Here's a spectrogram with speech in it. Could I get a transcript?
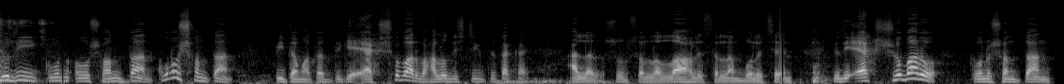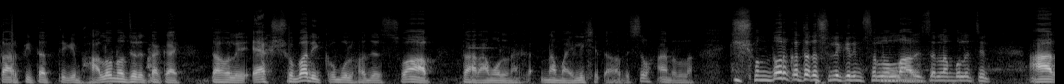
যদি কোনো সন্তান কোনো সন্তান পিতামাতার দিকে একশো বার ভালো দৃষ্টিতে তাকায়? আল্লাহ রসুল সাল্লাহ সাল্লাম বলেছেন, যদি একশো বারও কোনো সন্তান তার পিতার থেকে ভালো নজরে তাকায়, তাহলে একশো বারই কবুল হজের সোয়াব তার আমল নামায় লিখে দেওয়া হবে। সোহান আল্লাহ কি সুন্দর কথা রসুল করিম সাল্লাহ আলি সাল্লাম বলেছেন আর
